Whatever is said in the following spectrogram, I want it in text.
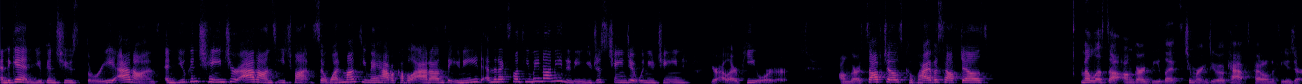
And again, you can choose three add ons and you can change your add ons each month. So, one month you may have a couple add ons that you need, and the next month you may not need any. You just change it when you change your LRP order. On Guard soft gels, Copaiba soft gels, Melissa On Guard beadlets, turmeric duo caps, petal diffuser.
